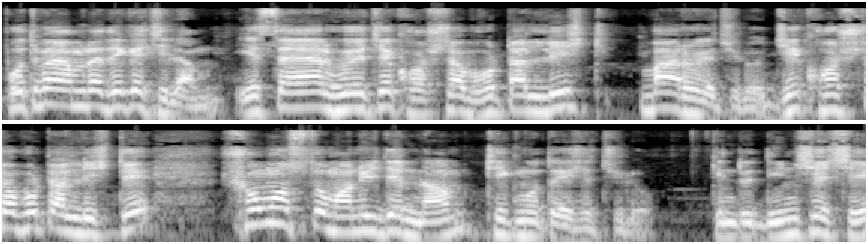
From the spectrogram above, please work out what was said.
প্রথমে আমরা দেখেছিলাম, এসআইআর হয়েছে, খসড়া ভোটার লিস্ট বার হয়েছিল। যে খসড়া ভোটার লিস্টে সমস্ত মানুষদের নাম ঠিকমতো এসেছিল। কিন্তু দিন শেষে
